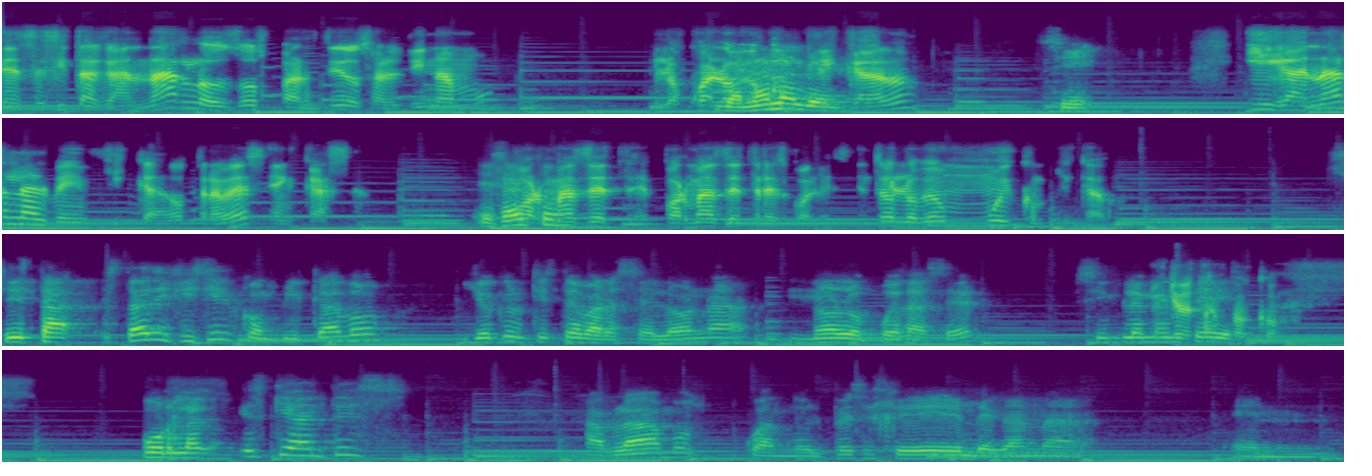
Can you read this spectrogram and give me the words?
Necesita ganar los dos partidos al Dinamo, lo cual lo veo complicado. Sí. Y ganarle al Benfica otra vez en casa. Por más, de, por más de tres goles. Entonces lo veo muy complicado. Sí, está, está difícil, complicado. Yo creo que este Barcelona no lo puede hacer. Simplemente. Yo tampoco. Por la, es que antes hablábamos cuando el PSG le gana en,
